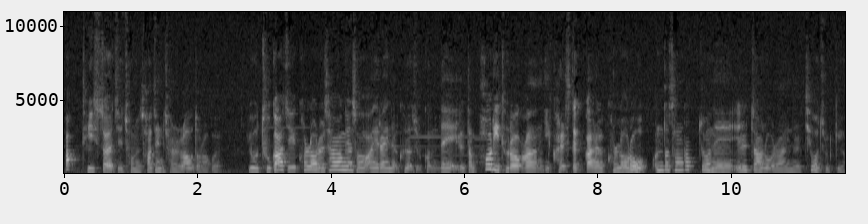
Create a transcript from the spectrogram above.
빡 돼 있어야지 저는 사진이 잘 나오더라고요. 이 두 가지 컬러를 사용해서 아이라인을 그려줄 건데 일단 펄이 들어간 이 갈색깔 컬러로 언더 삼각존에 일자로 라인을 틔워줄게요.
